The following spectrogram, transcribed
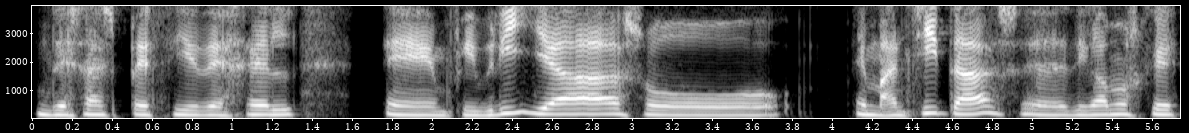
de esa especie de gel en fibrillas o en manchitas. Eh, digamos que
